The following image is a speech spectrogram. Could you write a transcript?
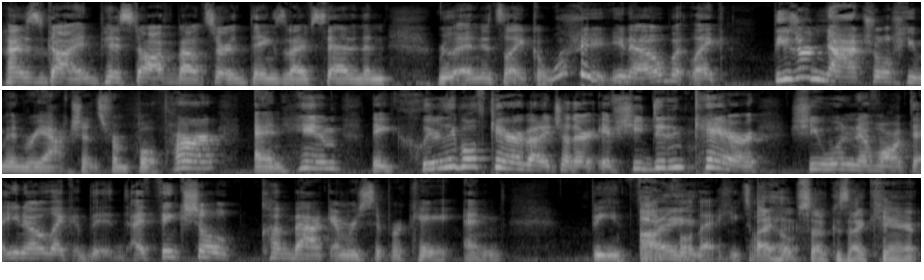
has gotten pissed off about certain things that I've said, and then really, and it's like, what, you know? But like, these are natural human reactions from both her and him. They clearly both care about each other. If she didn't care, she wouldn't have walked out. You know, like th- I think she'll come back and reciprocate and be thankful I, that he told her. I her. hope so because I can't.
